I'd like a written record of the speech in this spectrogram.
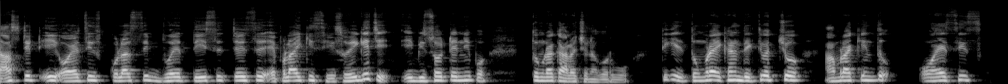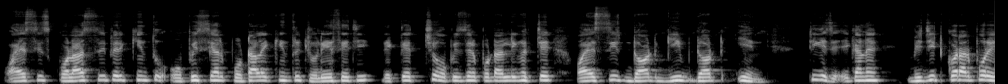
লাস্ট ডেট এই ওয়েসি স্কলারশিপ দু হাজার তেইশে তেইশে অ্যাপ্লাই কি শেষ হয়ে গেছে? এই বিষয়টা নিয়ে তোমরাকে আলোচনা করব। ঠিক আছে, তোমরা এখানে দেখতে পাচ্ছ, আমরা কিন্তু ওয়েসিস ওয়েসিস স্কলারশিপের কিন্তু অফিসিয়াল পোর্টালে কিন্তু চলে এসেছি। দেখতে পাচ্ছ অফিসিয়াল পোর্টাল লিঙ্ক হচ্ছে oasis dot give dot in ঠিক আছে, এখানে ভিজিট করার পরে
